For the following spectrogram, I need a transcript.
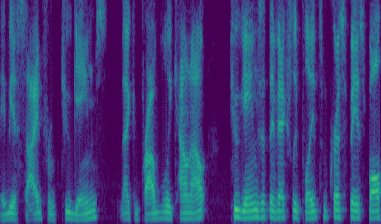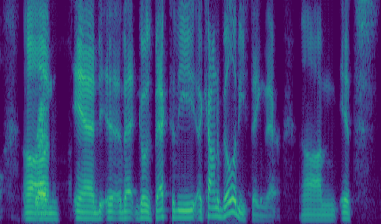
maybe aside from two games. I could probably count out two games that they've actually played some crisp baseball. Um, right. And uh, that goes back to the accountability thing there. Um, it's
